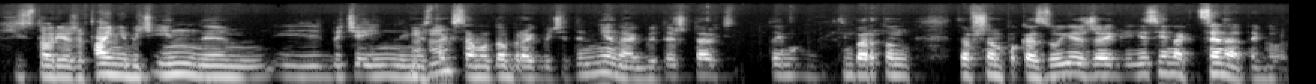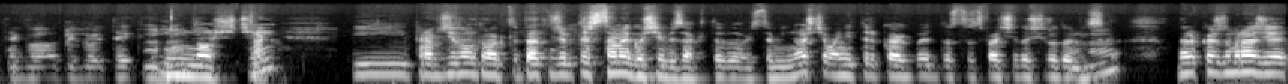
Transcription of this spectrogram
historia, że fajnie być innym i bycie innym jest Mhm. tak samo dobre, jak bycie tym nie, no jakby też tak, tutaj Tim Burton zawsze nam pokazuje, że jest jednak cena tego, tego, tego tej Mhm. inności Tak. i prawdziwą tą akceptację, żeby też samego siebie zaakceptować z tą innością, a nie tylko jakby dostosować się do środowiska. Mhm. No ale w każdym razie,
